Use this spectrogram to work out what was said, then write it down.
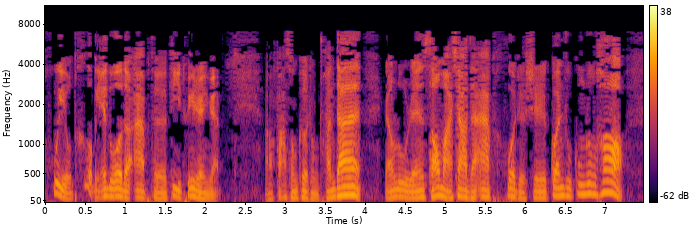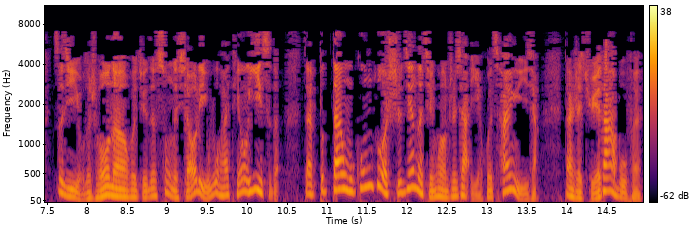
会有特别多的 App 的地推人员，啊，发送各种传单，让路人扫码下载 App 或者是关注公众号。自己有的时候呢，会觉得送的小礼物还挺有意思的，在不耽误工作时间的情况之下，也会参与一下。但是绝大部分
